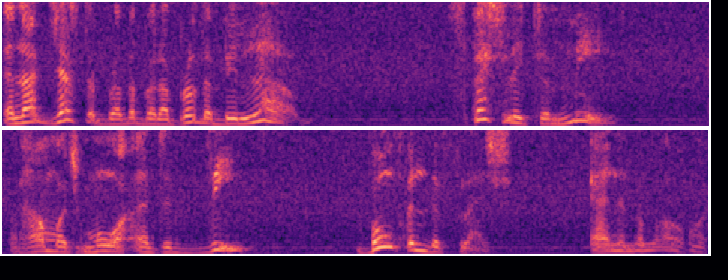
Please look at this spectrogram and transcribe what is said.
And not just a brother, but a brother beloved, especially to me, but how much more unto thee, both in the flesh and in the Lord.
